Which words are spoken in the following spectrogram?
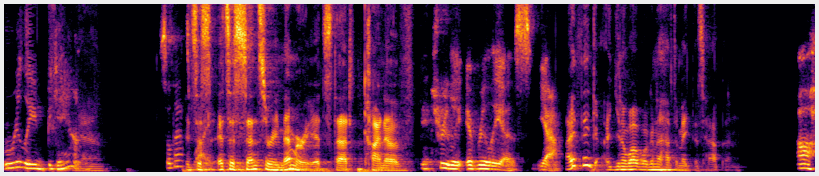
really began. Yeah. So that's It's why a it's a sensory memory. It's that kind of it truly, it really is. Yeah. I think you know what, we're gonna have to make this happen. Oh,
